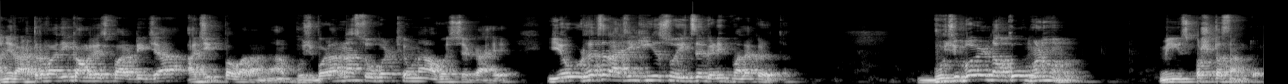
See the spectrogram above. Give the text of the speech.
आणि राष्ट्रवादी काँग्रेस पार्टीच्या अजित पवारांना भुजबळांना सोबत ठेवणं आवश्यक आहे. एवढंच राजकीय सोयीचं गणित मला कळतं. भुजबळ नको म्हणून मी स्पष्ट सांगतोय.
